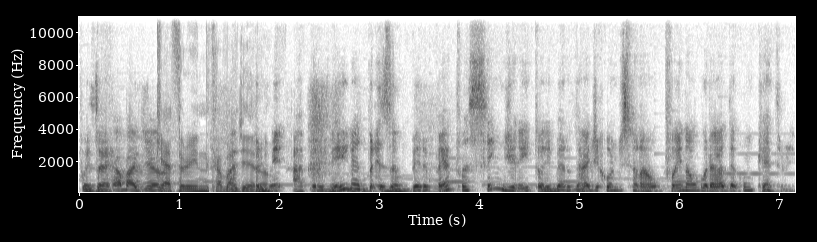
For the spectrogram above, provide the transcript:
Pois é. Cabadeiro. Catherine A, Cavaleiro. prime- a primeira prisão perpétua sem direito à liberdade condicional foi inaugurada com Catherine,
